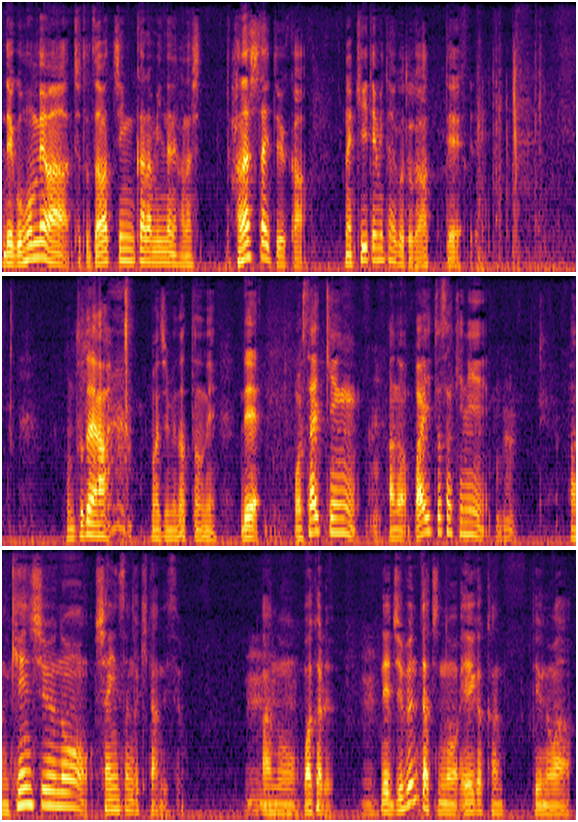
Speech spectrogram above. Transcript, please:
で5本目はちょっとザワチンからみんなに話し話したいというか、ね、聞いてみたいことがあって。本当だよ。真面目だったのに。で俺最近あのバイト先にうん。あの研修の社員さんが来たんですよ。あのわかる？うん。で自分たちの映画館っていうのは、うん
